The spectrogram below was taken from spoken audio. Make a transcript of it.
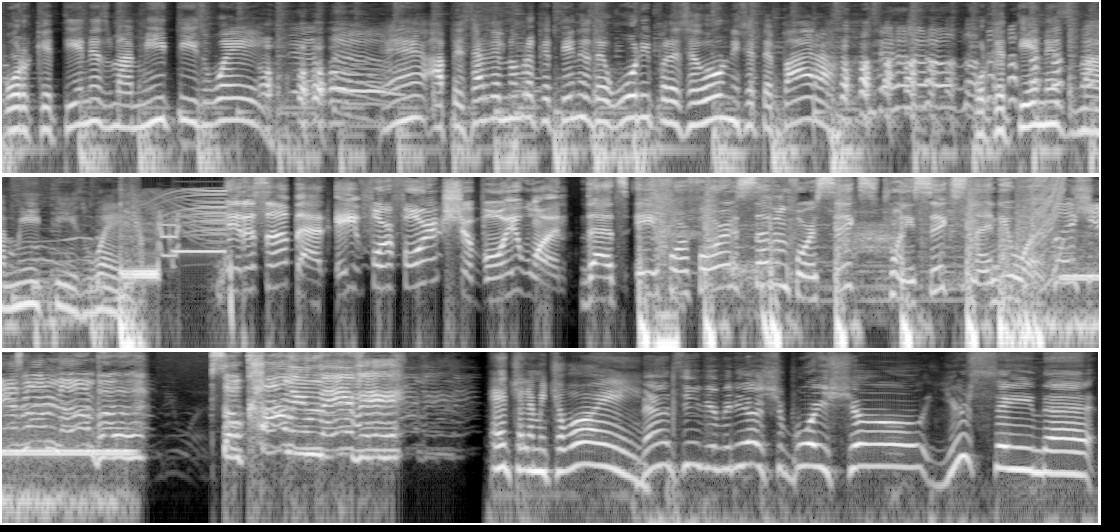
Porque tienes mamitis, güey. ¿Eh? A pesar del nombre que tienes de Woody, pero seguro ni se te para. Porque tienes mamitis, güey. Hit us up at 844-SHABOY1. That's 844-746-2691. But here's my number, so call me maybe. Échale, mi boy. Nancy, bienvenida al Shaboy Show. You're saying that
